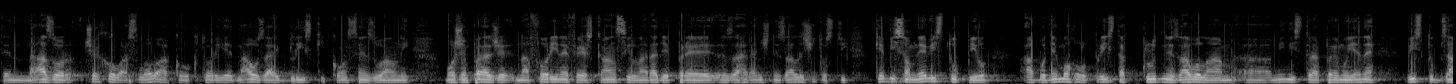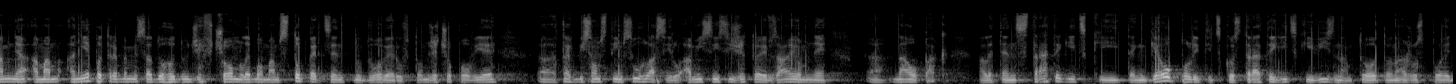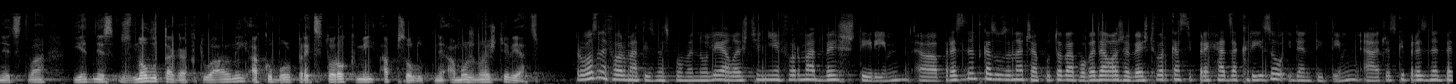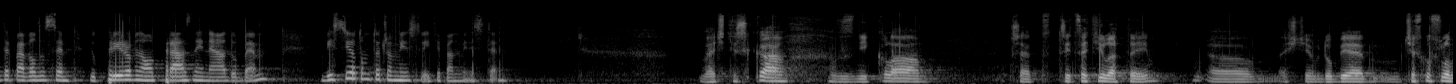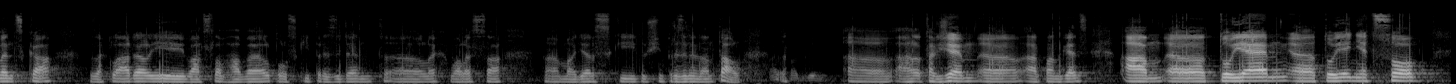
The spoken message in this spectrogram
ten názor Čechov a Slovákov, ktorý je naozaj blízky, konsenzuálny. Môžem povedať, že na Foreign Affairs Council, na Rade pre zahraničné záležitosti, keby som nevystúpil alebo nemohol prísť, tak kľudne zavolám ministra a poviem mu, Jene, vystup za mňa a, mám, a nepotrebujeme sa dohodnúť, že v čom, lebo mám 100% dôveru v tom, že čo povie, tak by som s tým súhlasil. A myslím si, že to je vzájomne naopak ale ten strategický, ten geopoliticko-strategický význam tohoto nášho spojenectva je dnes znovu tak aktuálny, ako bol pred 100 rokmi absolútne a možno ešte viac. Rôzne formáty sme spomenuli, ale ešte nie formát V4. Prezidentka Zuzana Čaputová povedala, že V4 si prechádza krízou identity a český prezident Petr Pavel zase ju prirovnal k prázdnej nádobe. Vy si o tomto čo myslíte, pán minister? V4 vznikla před 30 lety, eh, ještě v době Československa, zakládal ji Václav Havel, polský prezident eh, Lech Walesa, maďarský, tuším, prezident Antal. A, a, takže Arpan Gens. A, to, je, to je něco, Eh,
